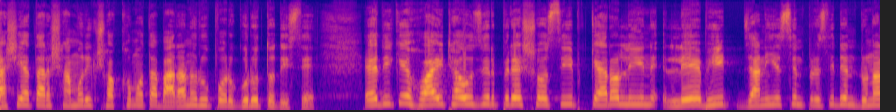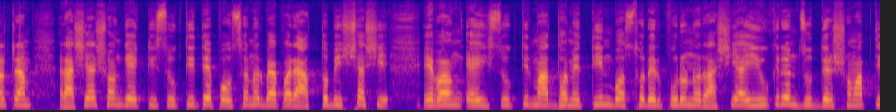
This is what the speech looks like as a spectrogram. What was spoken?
রাশিয়া তার সামরিক সক্ষমতা বাড়ানোর উপর গুরুত্ব দিচ্ছে। এদিকে হোয়াইট হাউসের প্রেস সচিব ক্যারোলিন লেভিট জানিয়েছেন, প্রেসিডেন্ট ডোনাল্ড ট্রাম্প রাশিয়ার সঙ্গে একটি চুক্তিতে পৌঁছানোর ব্যাপারে আত্মবিশ্বাসী এবং এই চুক্তির মাধ্যমে তিন বছরের পুরনো রাশিয়া ইউক্রেন যুদ্ধের সমাপ্তি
